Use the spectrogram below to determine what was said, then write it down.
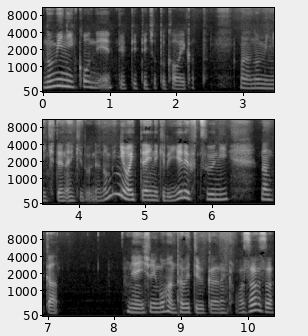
飲みに行こうね」って言っててちょっと可愛かったまだ飲みに来てないけどね飲みには行ってないんだけど家で普通になんかね一緒にご飯食べてるからなんかわざわざ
